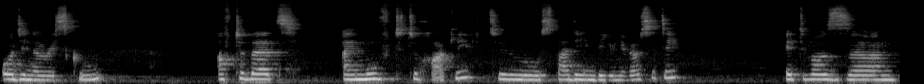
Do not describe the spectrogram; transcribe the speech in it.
ordinary school. After that, I moved to Kharkiv to study in the university. It was um,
